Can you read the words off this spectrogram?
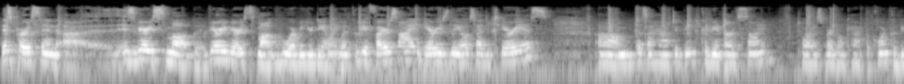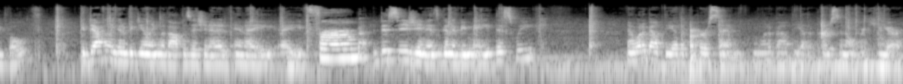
This person uh, is very smug, very, very smug, whoever you're dealing with. Could be a fire sign, Aries, Leo, Sagittarius. Um, doesn't have to be. Could be an earth sign, Taurus, Virgo, Capricorn. Could be both. You're definitely going to be dealing with opposition and a, and a, a firm decision is going to be made this week. Now, what about the other person? What about the other person over here?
